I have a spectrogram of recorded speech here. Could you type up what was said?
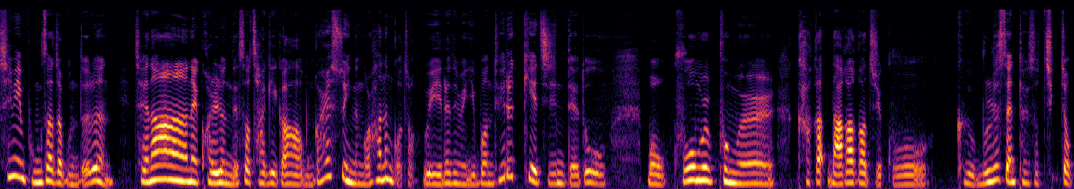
시민 봉사자분들은 재난에 관련돼서 자기가 뭔가 할 수 있는 걸 하는 거죠. 왜 예를 들면 이번 튀르키예 지진 때도 뭐 구호 물품을 가가, 나가가지고 그 물류센터에서 직접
